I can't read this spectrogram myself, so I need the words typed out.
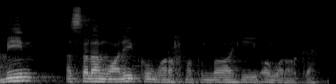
আমিন। আসসালামু আলাইকুম রহমতুল্লাহি ওবরাকাত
